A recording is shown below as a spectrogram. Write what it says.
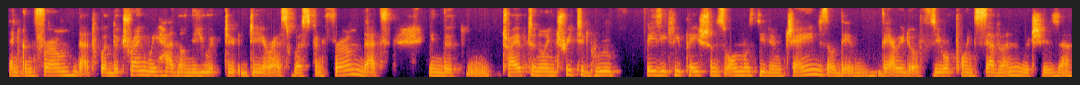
and confirm that what the trend we had on the UHDRS was confirmed that in the triheptanoin treated group, basically patients almost didn't change. So they varied of 0.7, which is uh,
